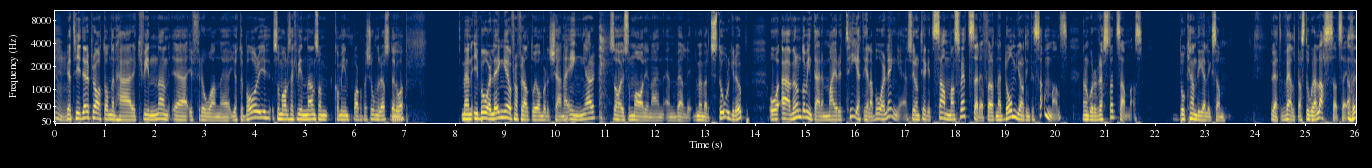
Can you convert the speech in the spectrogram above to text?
Mm. Vi har tidigare pratat om den här kvinnan eh, ifrån eh, Göteborg, somaliska kvinnan som kom in bara på personröster då. Men i Borlänge och framförallt då i området Tjärna Ängar så har ju somalierna en, en, väldigt, de är en väldigt stor grupp. Och även om de inte är en majoritet i hela Borlänge så är de tillräckligt sammansvetsade för att när de gör någonting tillsammans, när de går och röstar tillsammans, då kan det liksom, du vet, välta stora lass så att säga. Alltså,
